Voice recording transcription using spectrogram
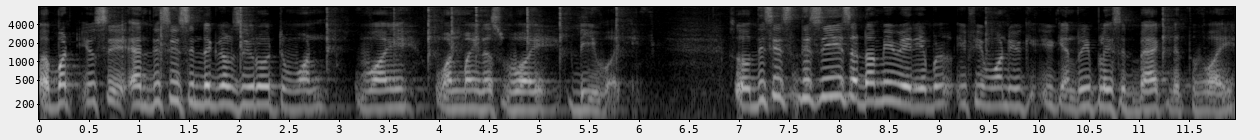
Uh, but you see, and this is integral 0 to 1, y 1 minus y dy. So this is, this is a dummy variable. If you want, you, you can replace it back with y.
